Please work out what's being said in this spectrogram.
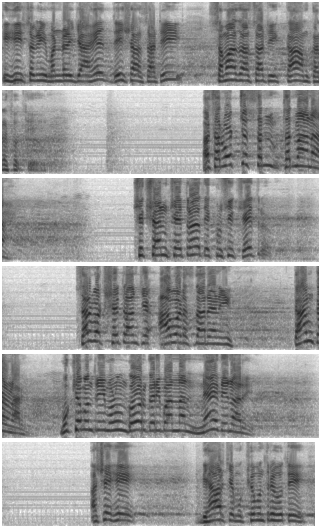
की ही सगळी मंडळी जी आहेत देशासाठी समाजासाठी काम करत होते. हा सर्वोच्च सन सन्मान आहे. शिक्षण क्षेत्र ते कृषी क्षेत्र. सर्व क्षेत्रांची आवड असणारे आणि काम करणारे मुख्यमंत्री म्हणून गोर गरिबांना न्याय देणारे असे हे बिहारचे मुख्यमंत्री होते.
